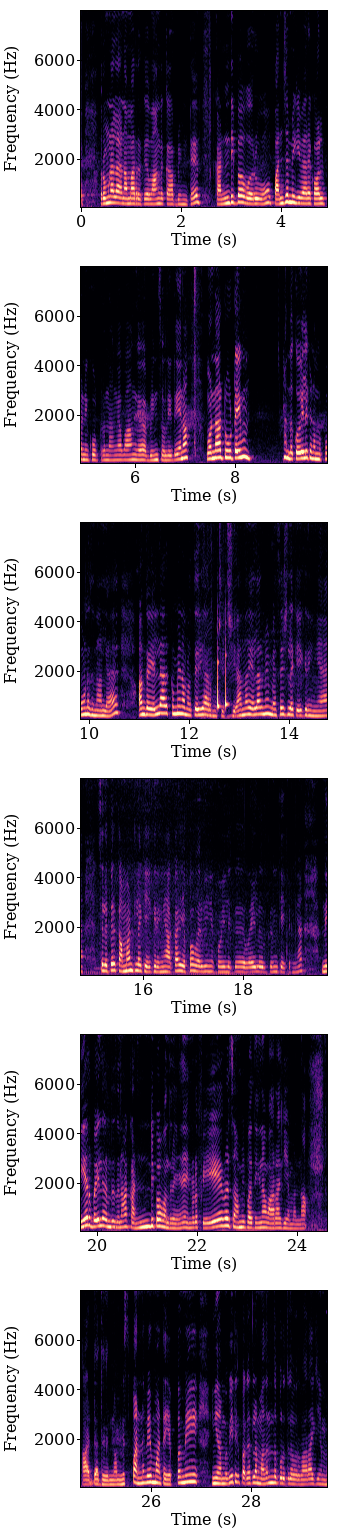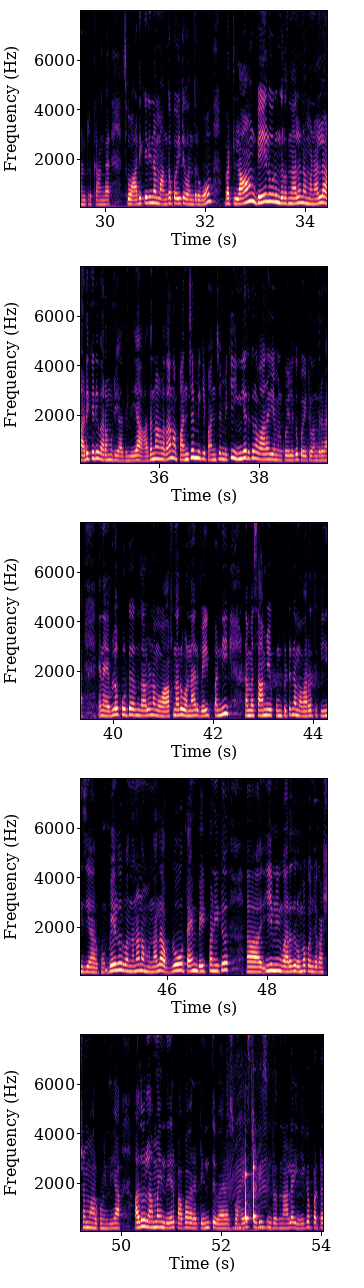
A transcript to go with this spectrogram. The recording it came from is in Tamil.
ரொம்ப நாள் ஆன மாதிரி இருக்குது வாங்கக்கா அப்படின்ட்டு. கண்டிப்பாக வருவோம். பஞ்சமிக்கு வேறு கால் பண்ணி கூப்பிட்ருந்தாங்க வாங்க அப்படின்னு சொல்லிட்டு. ஏன்னா ஒன் ஆர் டூ டைம் அந்த கோயிலுக்கு நம்ம போனதுனால அங்கே எல்லாருக்குமே நம்மளுக்கு தெரிய ஆரம்பிச்சிருச்சு. அதனால் எல்லாருமே மெசேஜில் கேட்குறீங்க சில பேர் கமெண்ட்டில் கேட்குறீங்க அக்கா எப்போ வருவீங்க? கோயிலுக்கு வயலூருக்குன்னு கேட்குறீங்க நியர்பையில் இருந்ததுன்னா கண்டிப்பாக வந்துடுவேன் ஏன்னா என்னோடய ஃபேவரட் சாமி பார்த்தீங்கன்னா வாராகி அம்மன் தான். அது அது நான் மிஸ் பண்ணவே மாட்டேன். எப்போவுமே இங்கே நம்ம வீட்டுக்கு பக்கத்தில் மதனந்தபுரத்தில் ஒரு வாராகி அம்மன் இருக்காங்க. ஸோ அடிக்கடி நம்ம அங்கே போயிட்டு வந்துடுவோம் பட் லாங் வேலூருங்கிறதுனால நம்மளால் அடிக்கடி வர முடியாது இல்லையா? அதனால தான் நான் பஞ்சமிக்கு பஞ்சமிக்கு இங்கே இருக்கிற வாராகி அம்மன் கோயிலுக்கு போயிட்டு வந்துடுவேன் ஏன்னா எவ்வளோ கூட்டம் இருந்தாலும் நம்ம half an hour one hour wait பண்ணி நம்ம சாமியை கும்பிட்டுட்டு நம்ம வரதுக்கு ஈஸியாக இருக்கும். வேலூர் வந்தோன்னா நம்மளால அவ்வளோ டைம் வெயிட் பண்ணிவிட்டு ஈவினிங் வரது ரொம்ப கொஞ்சம் கஷ்டமாக இருக்கும் இல்லையா? அதுவும் இல்லாமல் இந்த இயர் பாப்பா வேறு டென்த்து வேறு. ஸோ ஹையர் ஸ்டடீஸ்ன்றதுனால ஏகப்பட்ட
